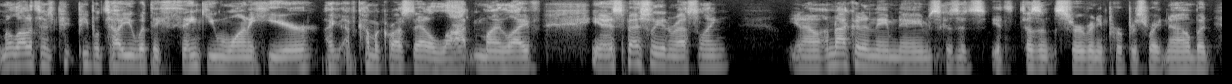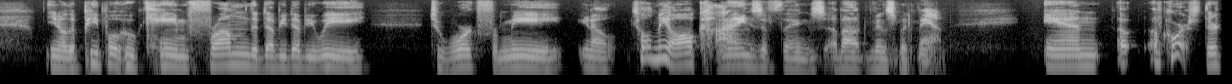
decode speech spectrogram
A lot of times pe- people tell you what they think you want to hear. I, have come across that a lot in my life, you know, especially in wrestling. You know, I'm not going to name names because it's it doesn't serve any purpose right now. But you know, the people who came from the WWE to work for me, you know, told me all kinds of things about Vince McMahon. And uh, of course, they're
